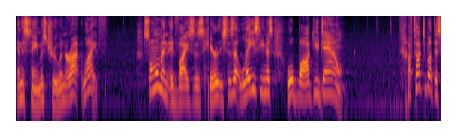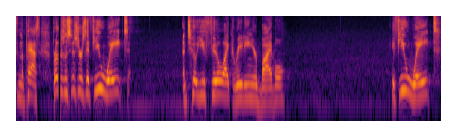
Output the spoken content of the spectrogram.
And the same is true in life. Solomon advises here, he says that laziness will bog you down. I've talked about this in the past. Brothers and sisters, if you wait until you feel like reading your Bible, if you wait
